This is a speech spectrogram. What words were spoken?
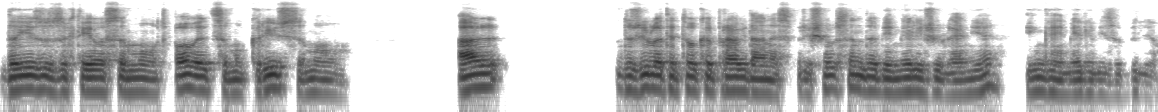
da Jezus zahteva samo odpoved, samo križ, samo ali doživljate to, kar pravi danes: "Prišel sem, da bi imeli življenje in ga imeli v izobilju."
